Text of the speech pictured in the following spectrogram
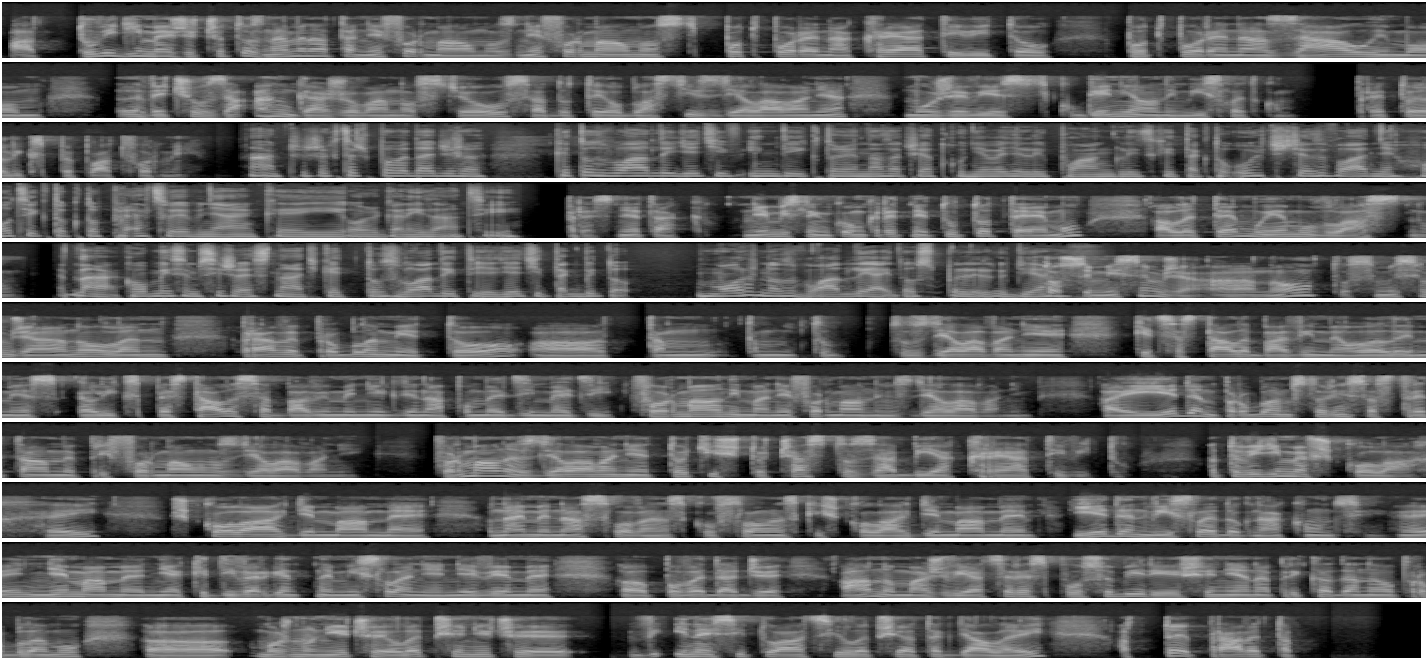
A tu vidíme, že čo to znamená tá neformálnosť. Neformálnosť podporená kreativitou, podporená záujmom, väčšou zaangažovanosťou sa do tej oblasti vzdelávania môže viesť ku geniálnym výsledkom. Preto LXP platformy. A, čiže chceš povedať, že keď to zvládli deti v Indii, ktoré na začiatku nevedeli po anglicky, tak to určite zvládne hoci kto, kto pracuje v nejakej organizácii. Presne tak. Nemyslím konkrétne túto tému, ale tému je mu vlastnú. No, ako myslím si, že snáď, keď to zvládli tie deti, tak by to možno zvládli aj dospelí ľudia. To si myslím, že áno, to si myslím, že áno, len práve problém je to, a tam, tam to, to vzdelávanie, keď sa stále bavíme o LMS, LXP, stále sa bavíme niekde na pomedzi medzi formálnym a neformálnym vzdelávaním. A je jeden problém, s ktorým sa stretávame pri formálnom vzdelávaní. Formálne vzdelávanie totiž to často zabíja kreativitu. A to vidíme v školách. Hej? V školách, kde máme, najmä na Slovensku, v slovenských školách, kde máme jeden výsledok na konci. Hej? Nemáme nejaké divergentné myslenie, nevieme uh, povedať, že áno, máš viaceré spôsoby riešenia napríklad daného problému, uh, možno niečo je lepšie, niečo je v inej situácii lepšie a tak ďalej. A to je práve tá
